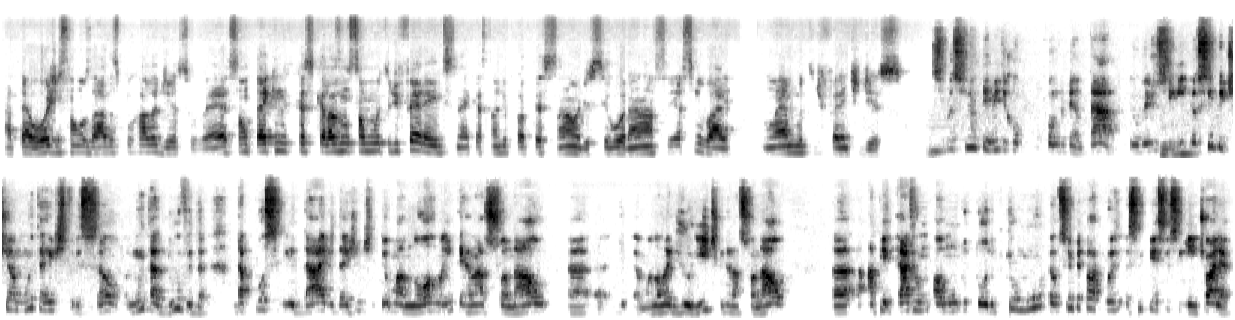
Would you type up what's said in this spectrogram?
até hoje são usadas por causa disso. É, são técnicas que elas não são muito diferentes, né? Questão de proteção, de segurança e assim vai. Não é muito diferente disso. Se você me permite complementar, eu vejo o seguinte: eu sempre tinha muita restrição, muita dúvida da possibilidade da gente ter uma norma internacional, ah, uma norma jurídica internacional ah, aplicável ao mundo todo, porque o mundo, eu sempre aquela coisa, eu sempre pensei o seguinte: olha,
